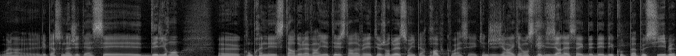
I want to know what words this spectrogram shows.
Voilà, euh, les personnages étaient assez délirants euh, comprennent les stars de la variété. Les stars de la variété aujourd'hui, elles sont hyper propres. Quoi. C'est Kenji Girac, avant c'était Desireless avec des, des, des, coupes pas possibles,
